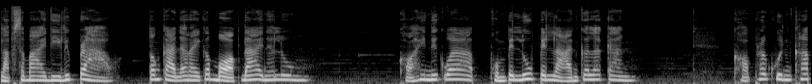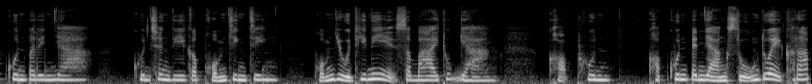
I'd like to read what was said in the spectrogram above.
หลับสบายดีหรือเปล่า ต้องการอะไรก็บอกได้นะลุง ขอให้นึกว่าผมเป็นลูกเป็นหลานก็แล้วกัน ขอบพระคุณครับคุณปริญญา คุณช่างดีกับผมจริง ๆ ผมอยู่ที่นี่สบายทุกอย่าง ขอบคุณ ขอบคุณเป็นอย่างสูงด้วยครับ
